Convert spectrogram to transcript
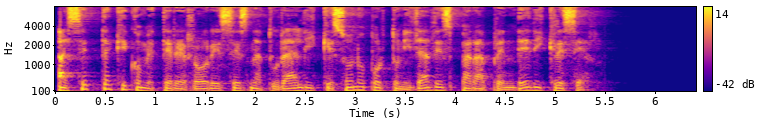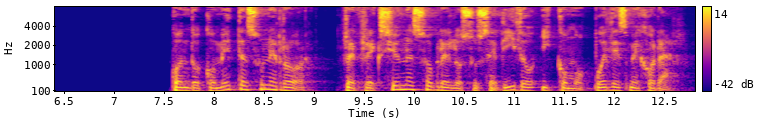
Acepta que cometer errores es natural y que son oportunidades para aprender y crecer. Cuando cometas un error, reflexiona sobre lo sucedido y cómo puedes mejorar.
